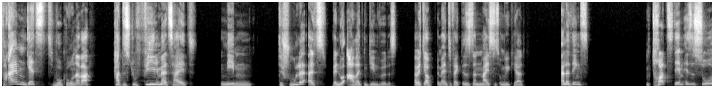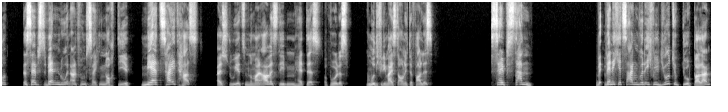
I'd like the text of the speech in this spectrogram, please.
vor allem jetzt, wo Corona war, hattest du viel mehr Zeit neben der Schule, als wenn du arbeiten gehen würdest. Aber ich glaube, im Endeffekt ist es dann meistens umgekehrt. Allerdings, trotzdem ist es so, dass selbst wenn du in Anführungszeichen noch die mehr Zeit hast, als du jetzt im normalen Arbeitsleben hättest, obwohl das vermutlich für die meisten auch nicht der Fall ist, selbst dann, wenn ich jetzt sagen würde, ich will YouTube durchballern,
